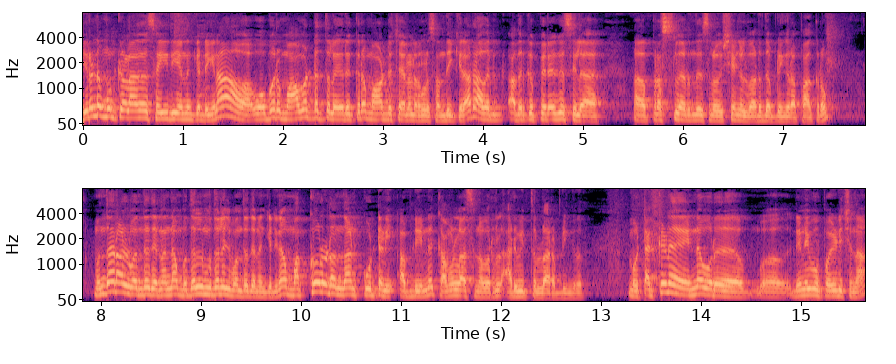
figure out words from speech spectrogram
இரண்டு முட்களாக செய்தி என்னன்னு கேட்டிங்கன்னா ஒவ்வொரு மாவட்டத்தில் இருக்கிற மாவட்ட செயலாளர்கள் சந்திக்கிறார். அதற்கு அதற்கு பிறகு சில ப்ரெஸ்ல இருந்து சில விஷயங்கள் வருது அப்படிங்கிற பார்க்குறோம். முந்தா நாள் வந்தது என்னன்னா முதல் முதலில் வந்தது என்னன்னு கேட்டிங்கன்னா மக்களுடன் தான் கூட்டணி அப்படின்னு கமல்ஹாசன் அவர்கள் அறிவித்துள்ளார் அப்படிங்கிறது. நம்ம டக்குன்னு என்ன ஒரு நினைவு போயிடுச்சுன்னா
